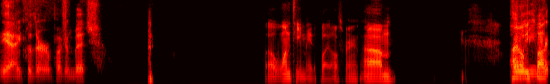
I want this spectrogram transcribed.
yeah, because they're a fucking bitch. Well, one team made the playoffs, right? Um I don't Holy mean fuck.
